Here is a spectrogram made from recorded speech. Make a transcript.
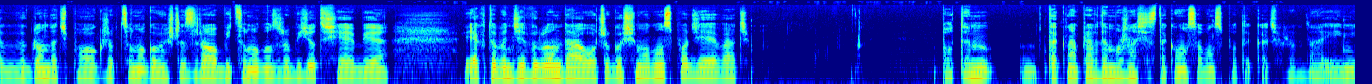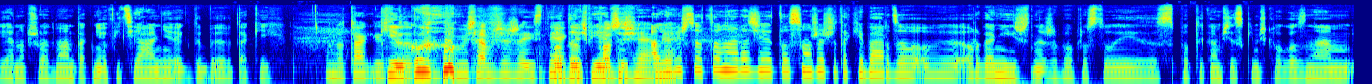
e, wyglądać pogrzeb, co mogą jeszcze zrobić, co mogą zrobić od siebie, jak to będzie wyglądało, czego się mogą spodziewać potem tak naprawdę można się z taką osobą spotykać, prawda? I ja na przykład mam tak nieoficjalnie, jak gdyby takich no tak, kilku to, myślałam, że, że istnieje jakieś podziemie. Ale wiesz co, to na razie to są rzeczy takie bardzo y, organiczne, że po prostu spotykam się z kimś, kogo znam y,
